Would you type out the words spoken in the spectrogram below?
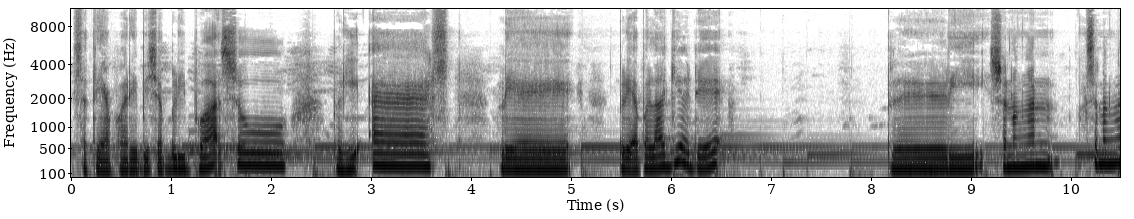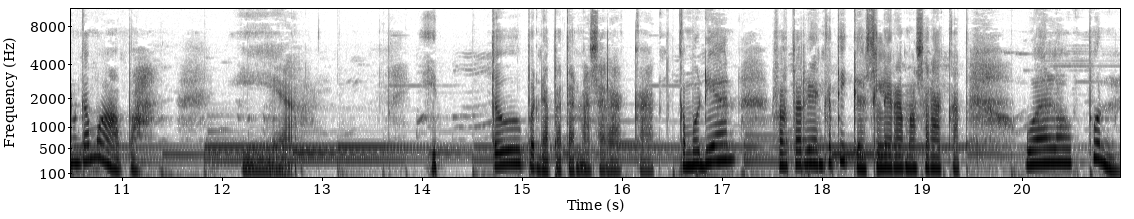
setiap hari bisa beli bakso, beli es, beli beli apa lagi adek? Beli senangan senangan kamu apa? Iya itu pendapatan masyarakat. Kemudian faktor yang ketiga selera masyarakat. Walaupun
